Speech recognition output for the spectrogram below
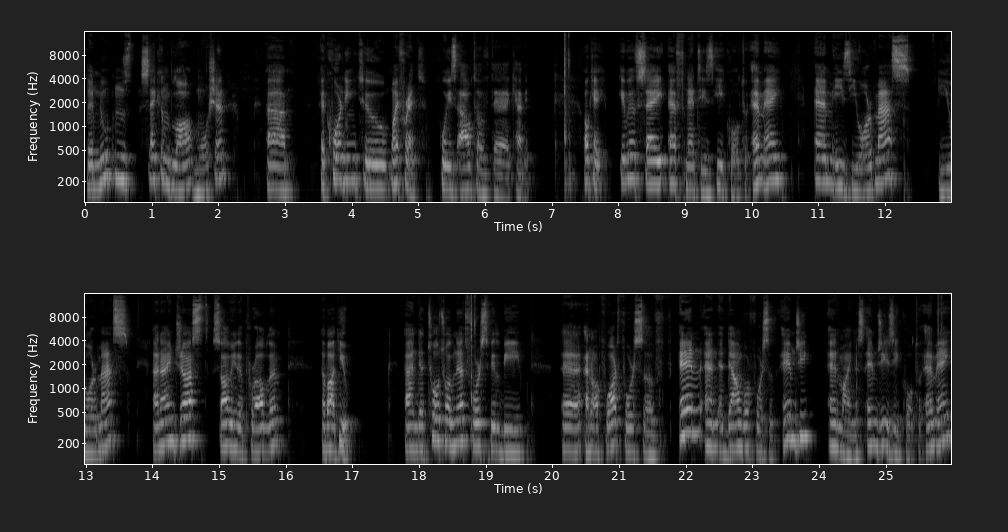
the Newton's second law of motion uh, according to my friend who is out of the cabin. Okay, he will say F net is equal to ma. m is your mass, your mass, and I'm just solving the problem about you. And the total net force will be uh, an upward force of n and a downward force of mg. n minus mg is equal to ma.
